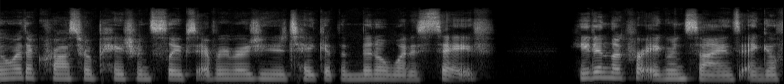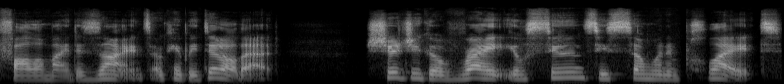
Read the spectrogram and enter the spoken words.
Go where the crossroad patron sleeps. Every road you need to take at the middle one is safe. He didn't look for ignorant signs and you'll follow my designs. Okay, we did all that. Should you go right, you'll soon see someone in plight.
